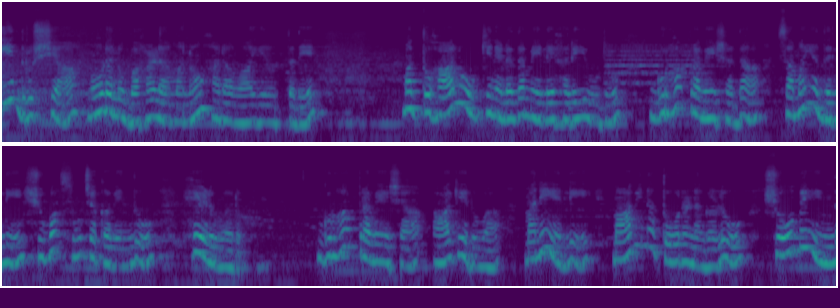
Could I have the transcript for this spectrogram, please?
ಈ ದೃಶ್ಯ ನೋಡಲು ಬಹಳ ಮನೋಹರವಾಗಿರುತ್ತದೆ ಮತ್ತು ಹಾಲು ಉಕ್ಕಿ ನೆಲದ ಮೇಲೆ ಹರಿಯುವುದು ಗೃಹ ಪ್ರವೇಶದ ಸಮಯದಲ್ಲಿ ಶುಭ ಸೂಚಕವೆಂದು ಹೇಳುವರು. ಗೃಹ ಪ್ರವೇಶ ಆಗಿರುವ ಮನೆಯಲ್ಲಿ ಮಾವಿನ ತೋರಣಗಳು ಶೋಭೆಯಿಂದ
